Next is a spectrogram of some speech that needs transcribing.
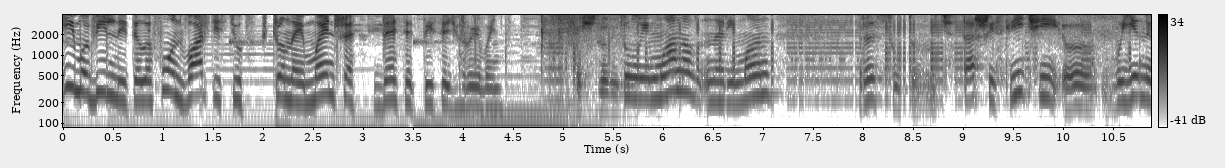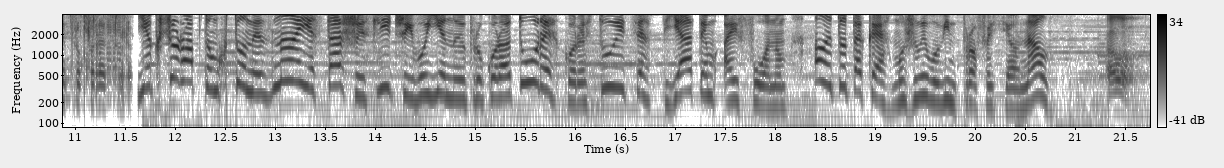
і мобільний телефон вартістю щонайменше 10 тисяч гривень. Сулейманов Наріман Ресутович, старший слідчий е, воєнної прокуратури. Якщо раптом хто не знає, старший слідчий воєнної прокуратури користується п'ятим айфоном. Але то таке, можливо, він професіонал. Алло.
